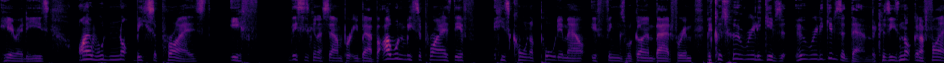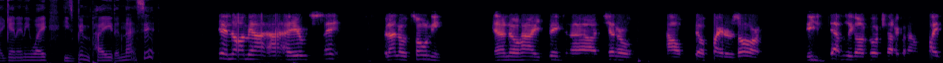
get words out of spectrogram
here, Eddie, is I would not be surprised if this is going to sound pretty bad, but I wouldn't be surprised if his corner pulled him out if things were going bad for him because who really gives it who really gives a damn? Because he's not going to fight again anyway. He's been paid and that's it. Yeah no i mean i i hear what you're saying. But i know tony and i know how he thinks and how general how fighters are. He's definitely going to go try to go down and fight.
